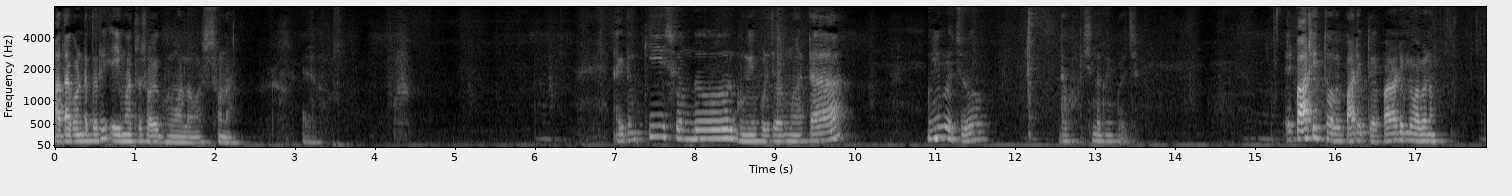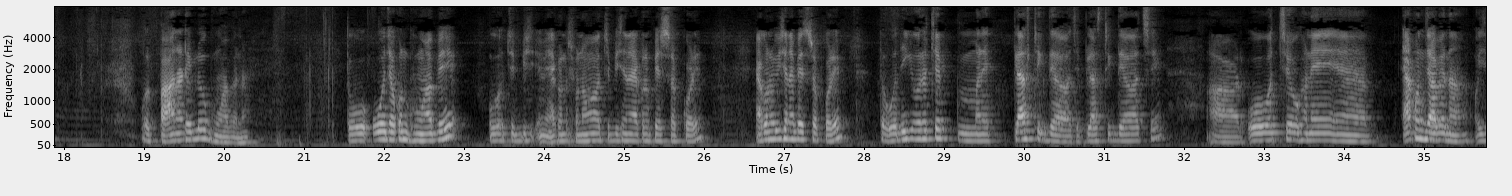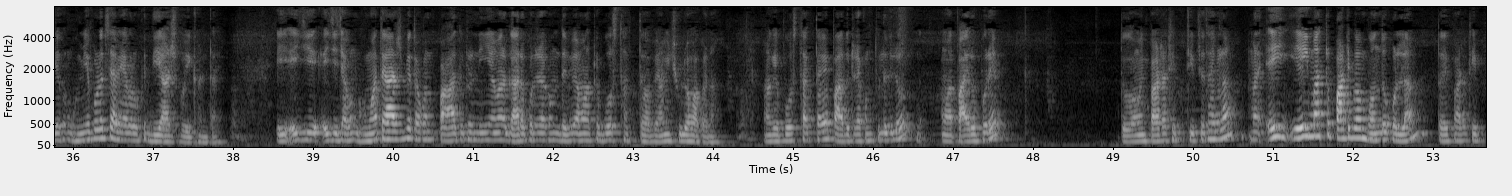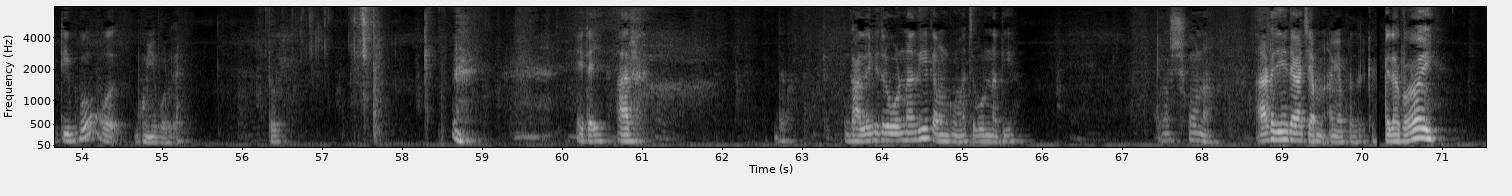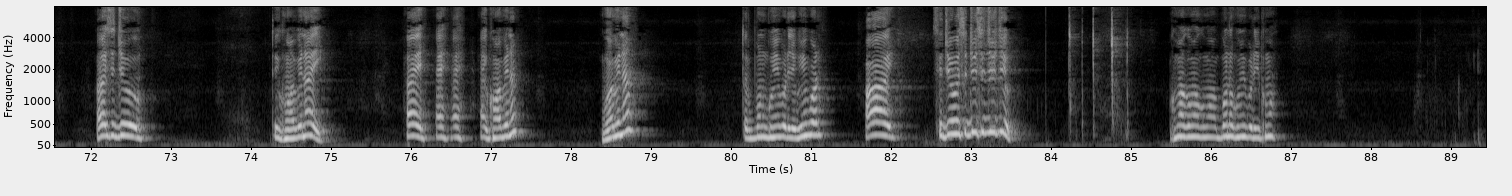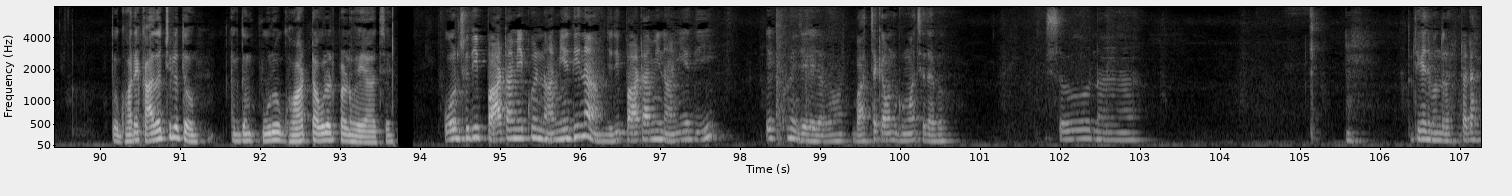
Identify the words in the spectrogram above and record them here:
আধা ঘণ্টা ধরে এই মাত্র সবাই ঘুমালো আমার শোনা একদম কি সুন্দর ঘুমিয়ে পড়েছে ওর মাটা। ঘুমিয়ে পড়েছো? দেখো কি সুন্দর ঘুমিয়ে পড়েছে। এই পা টিপতে হবে, পা টিপতে হবে। পা টিপলে হবে না। ওর পা না টিপলেও ঘুমাবে না। তো ও যখন ঘুমাবে, ও হচ্ছে এখন শোনা হচ্ছে বিছানায় এখনও পেশাব করে। এখনও বিছানায় পেশাব করে। তো ওদিকে ওর হচ্ছে মানে প্লাস্টিক দেওয়া আছে প্লাস্টিক দেওয়া আছে। আর ও হচ্ছে ওখানে এখন যাবে না। ওই যখন ঘুমিয়ে পড়েছে, আমি আবার ওকে দিয়ে আসব এইখানটায়। এই এই যে এই যে যখন ঘুমাতে আসবে, তখন পা দুটো নিয়ে আমার গাঢ় করে এরকম দেবে, আমাকে বসে থাকতে হবে। আমি চুলো হবে না। আমাকে বসে থাকতে হবে, পা দুটো এরকম তুলে দিল, আমার পায়ের উপরে। তো আমি পাটা টিপ, টিপতে থাকলাম। মানে এই এই মাত্র পা টিপা আমি বন্ধ করলাম, তো এই পাটা টিপ, টিপবো, ও ঘুমিয়ে পড়বে। তো এটাই। আর দেখো, গালের ভিতরে ওড়না দিয়ে কেমন ঘুমাচ্ছে ওড়না দিয়ে। শোনা আর একটা জিনিস দেখাচ্ছি আমি আপনাদেরকে। এই দেখো, ওই ওই সিজু, তুই ঘুমাবি না এই, ঘুমাবি না? ঘুমাবি না? তোর বোন ঘুমিয়ে পড়েছে, ঘুমিয়ে পড়। আয়, সিজু সিজু সিজু সিজু। ঘুমা ঘুমা ঘুমা বোন ঘুমিয়ে পড়েছি, ঘুমা। তো ঘরে কাজ হচ্ছিল তো, একদম পুরো ঘরটা উলট পালট হয়ে আছে। ওর যদি পাটা আমি এক্ষুনি নামিয়ে দিই না, যদি পাটা আমি নামিয়ে দিই, এক্ষুনি জেগে যাবে আমার। বাচ্চা কেমন ঘুমাচ্ছে দেখো। তো ঠিক আছে বন্ধুরা, টাটা।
